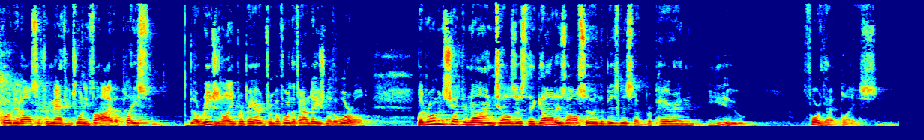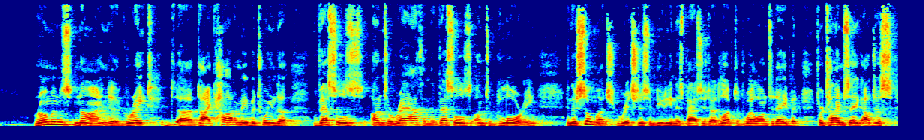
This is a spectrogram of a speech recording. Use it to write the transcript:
quoted also from Matthew 25, a place originally prepared from before the foundation of the world, but Romans chapter 9 tells us that God is also in the business of preparing you for that place. Romans 9, a great uh, dichotomy between the vessels unto wrath and the vessels unto glory. And there's so much richness and beauty in this passage I'd love to dwell on today, but for time's sake, I'll just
